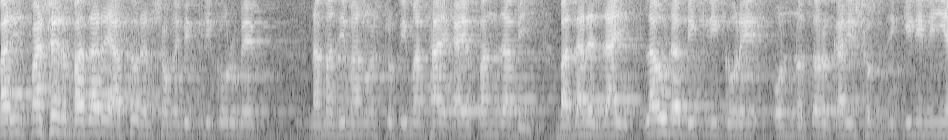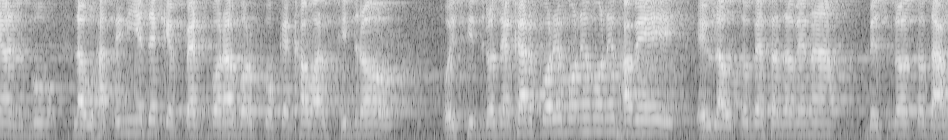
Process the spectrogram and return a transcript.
বাড়ির পাশের বাজারে আসরের সময় বিক্রি করবে। নামাজি মানুষ টুপি মাথায় গায়ে পাঞ্জাবি। বাজারে যাই লাউটা বিক্রি করে অন্য তরকারি, সবজি কিনে নিয়ে আসব। লাউ হাতে নিয়ে দেখে পেট বরাবর পোকে খাওয়ার ছিদ্র। ওই ছিদ্র দেখার পরে মনে মনে ভাবে, এগুলাও তো বেচা যাবে না বেচলো তো দাম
